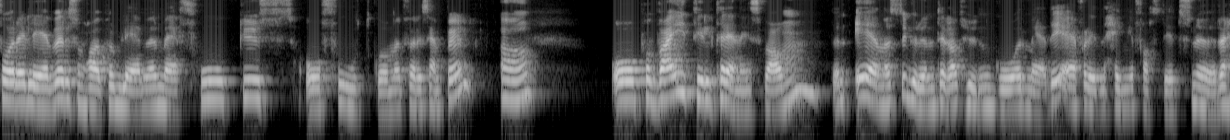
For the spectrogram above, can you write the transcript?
får elever som har problemer med fokus og fotgående f.eks. Ja. Og på vei til treningsbanen Den eneste grunnen til at hunden går med dem, er fordi den henger fast i et snøre.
